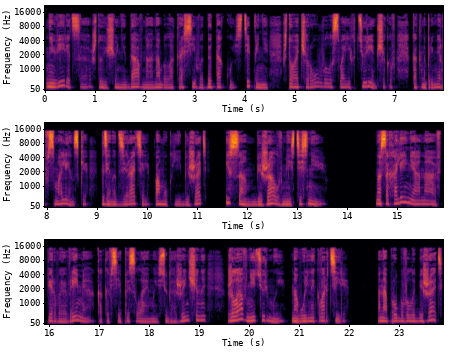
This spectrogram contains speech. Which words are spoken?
не верится, что еще недавно она была красива до такой степени, что очаровывала своих тюремщиков, как, например, в Смоленске, где надзиратель помог ей бежать и сам бежал вместе с нею. На Сахалине она в первое время, как и все присылаемые сюда женщины, жила вне тюрьмы, на вольной квартире. Она пробовала бежать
